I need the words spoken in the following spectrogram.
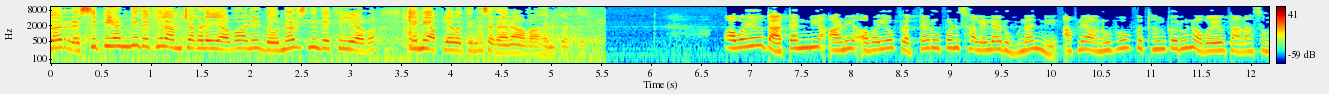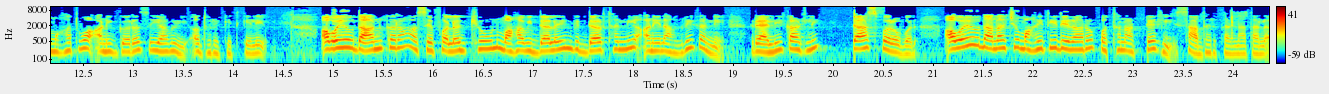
तर रेसिपियंटनी देखील आमच्याकडे यावं आणि डोनर्सनी देखील यावं हे मी आपल्या वतीने सगळ्यांना आवाहन करते. अवयवदात्यांनी आणि अवयव प्रत्यारोपण झालेल्या रुग्णांनी आपले अनुभव कथन करून अवयव दानाचं महत्त्व आणि गरज यावेळी अधोरेखित केली. अवयव दान करा असे फलक घेऊन महाविद्यालयीन विद्यार्थ्यांनी आणि नागरिकांनी रॅली काढली. त्याचबरोबर अवयव दानाची माहिती देणारं पथनाट्यही सादर करण्यात आलं.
